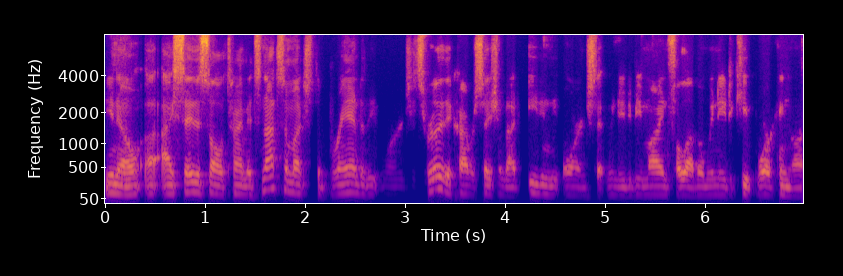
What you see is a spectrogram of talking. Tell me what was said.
You know, uh, I say this all the time. It's not so much the brand of the orange, it's really the conversation about eating the orange that we need to be mindful of and we need to keep working on.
